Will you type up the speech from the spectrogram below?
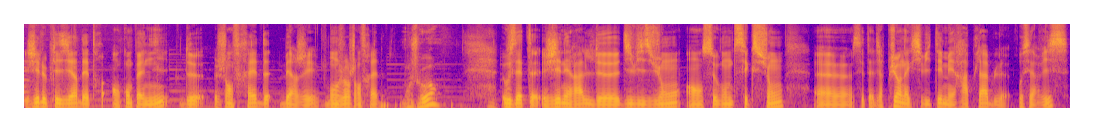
J'ai le plaisir d'être en compagnie de Jean-Fred Berger. Bonjour Jean-Fred. Bonjour. Vous êtes général de division en seconde section, euh, c'est-à-dire plus en activité mais rappelable au service.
